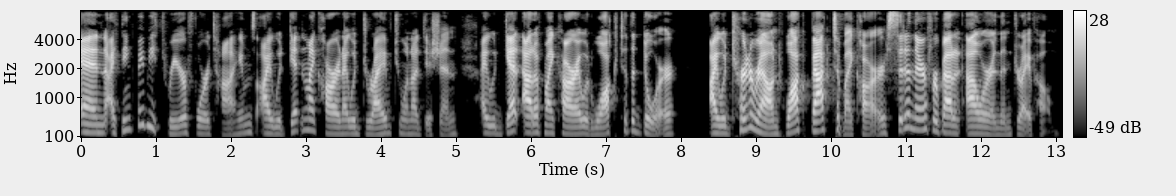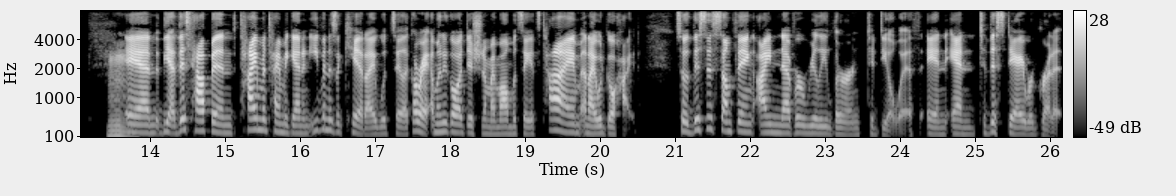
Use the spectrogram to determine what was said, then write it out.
And I think maybe three or four times I would get in my car and I would drive to an audition. I would get out of my car, I would walk to the door, I would turn around, walk back to my car, sit in there for about an hour, and then drive home. Hmm. And yeah, this happened time and time again. And even as a kid, I would say, like, all right, I'm going to go audition. And my mom would say, it's time. And I would go hide. So this is something I never really learned to deal with. And and to this day I regret it.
